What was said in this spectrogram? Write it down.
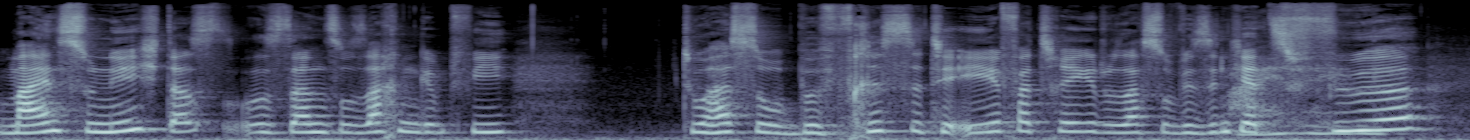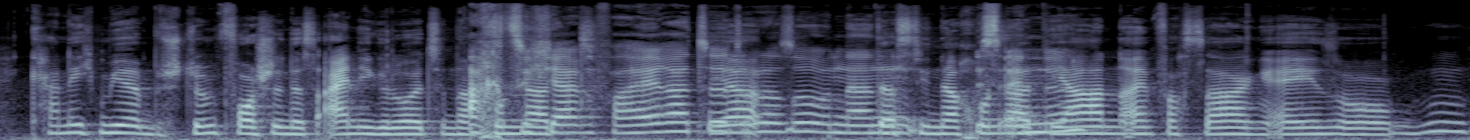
meinst du nicht, dass es dann so Sachen gibt wie, du hast so befristete Eheverträge, du sagst so, wir sind jetzt für Kann ich mir bestimmt vorstellen, dass einige Leute nach 80 100 Jahre verheiratet Ja, oder so und dann dass die nach ist 100 Ende, Jahren einfach sagen, ey, so, hm,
